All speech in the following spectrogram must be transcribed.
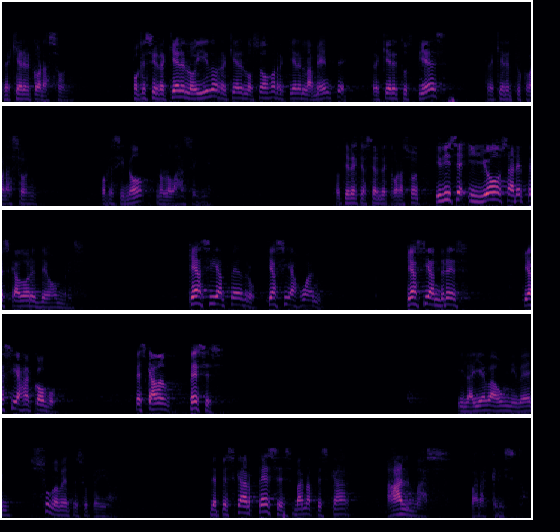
Requiere el corazón, porque si requiere el oído, requiere los ojos, requiere la mente, requiere tus pies, requiere tu corazón, porque si no, no lo vas a seguir. Lo tienes que hacer de corazón. Y dice, y yo os haré pescadores de hombres. ¿Qué hacía Pedro? ¿Qué hacía Juan? ¿Qué hacía Andrés? ¿Qué hacía Jacobo? Pescaban peces. Y la lleva a un nivel sumamente superior. De pescar peces van a pescar almas para Cristo.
